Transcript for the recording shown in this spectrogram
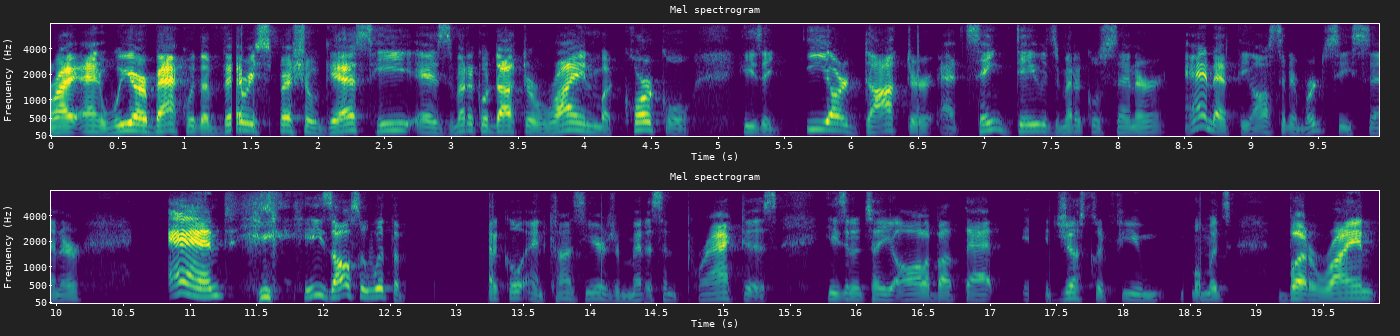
All right, and we are back with a very special guest. He is medical doctor Ryan McCorkle. He's a ER doctor at St. David's Medical Center and at the Austin Emergency Center. And he, he's also with the medical and concierge medicine practice. He's going to tell you all about that in just a few moments. But Ryan,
